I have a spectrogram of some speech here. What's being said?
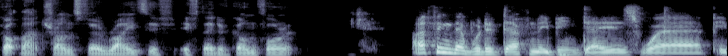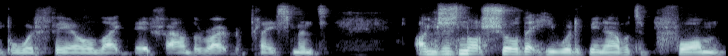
got that transfer right if, if they'd have gone for it? I think there would have definitely been days where people would feel like they'd found the right replacement. I'm just not sure that he would have been able to perform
